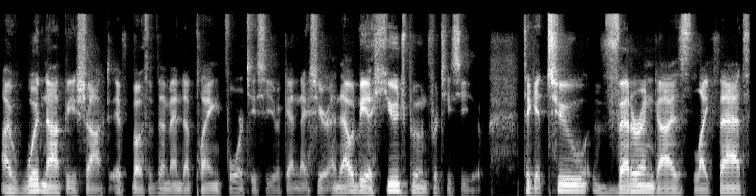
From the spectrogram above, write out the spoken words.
I would not be shocked if both of them end up playing for TCU again next year. And that would be a huge boon for TCU to get two veteran guys like that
